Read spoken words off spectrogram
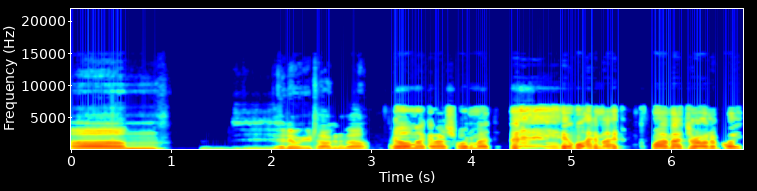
Um, I know what you're talking about. Oh my gosh, what am I? why am I? Why am I drawing a blank?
